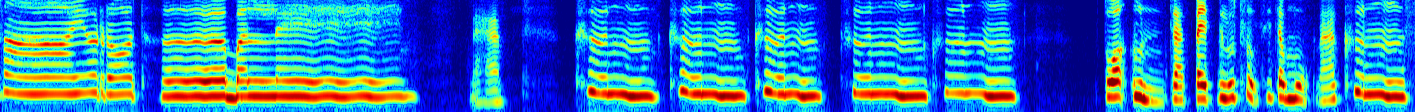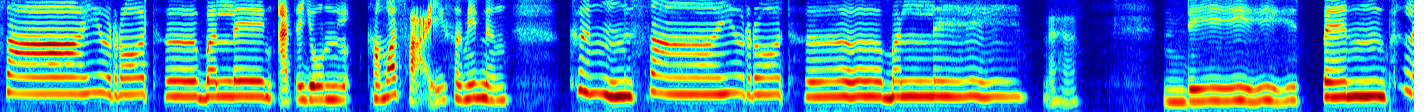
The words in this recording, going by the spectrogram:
ซ้ายรอเธอบรรเลงนะคะขึ้นขึ้นขึ้นขึ้นขึ้น ตัวอื่นจะไปรู้สึกที่จมูกนะ ขึ้นซ้ายรอเธอบรรเลง อาจจะโยนคำว่าสายสักนิดนึง ขึ้นซ้ายรอเธอบรรเลงนะคะดีดเป็นเพล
